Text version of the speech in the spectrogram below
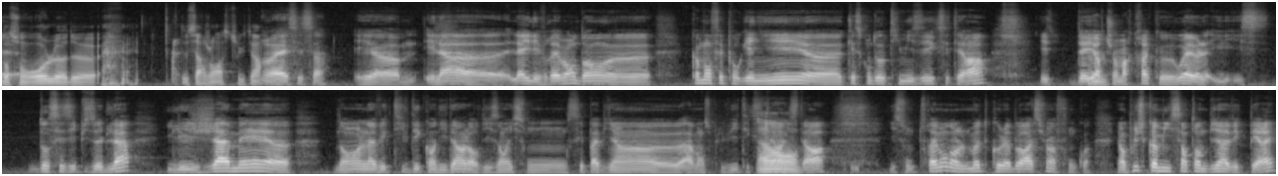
dans son rôle de, de sergent instructeur. Ouais, c'est ça. Et, et là, là, il est vraiment dans comment on fait pour gagner, qu'est-ce qu'on doit optimiser, etc. Et d'ailleurs, Mm. tu remarqueras que ouais, voilà, il- il- dans ces épisodes-là, il est jamais dans l'invectif des candidats en leur disant ils sont, c'est pas bien, euh, avance plus vite, etc., Ah etc. Ils sont vraiment dans le mode collaboration à fond, quoi. Et en plus, comme ils s'entendent bien avec Perret,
